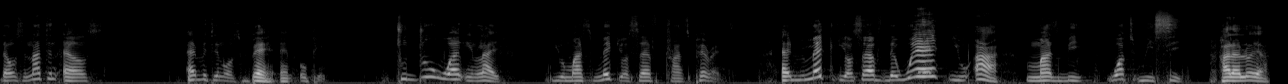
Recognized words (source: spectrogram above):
There was nothing else. Everything was bare and open. To do well in life, you must make yourself transparent. And you make yourself the way you are must be what we see. Hallelujah.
